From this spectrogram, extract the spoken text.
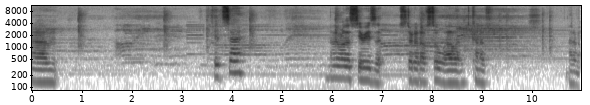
Um, it's uh, another one of those series that started off so well and kind of, I don't know,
